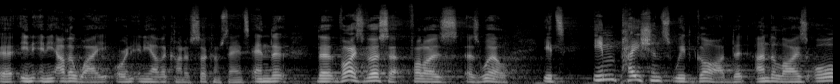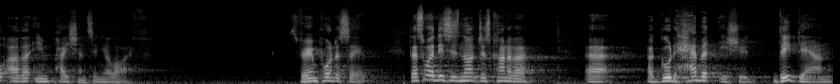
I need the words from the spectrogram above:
uh, in any other way or in any other kind of circumstance. And the, the vice versa follows as well. It's impatience with God that underlies all other impatience in your life. It's very important to see it. That's why this is not just kind of a, uh, a good habit issue. Deep down,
